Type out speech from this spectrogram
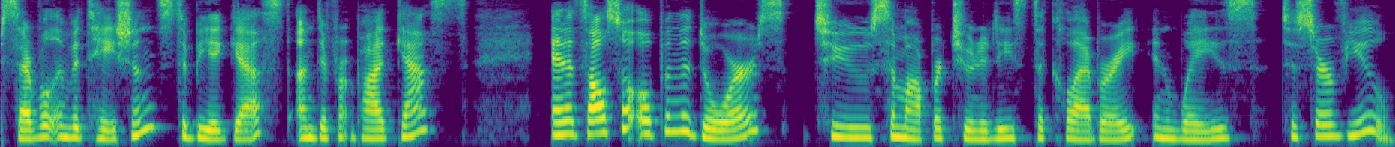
several invitations to be a guest on different podcasts. And it's also opened the doors to some opportunities to collaborate in ways to serve you.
